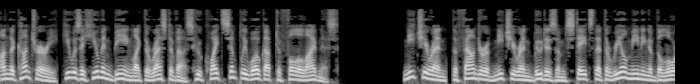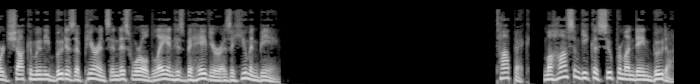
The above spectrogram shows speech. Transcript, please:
On the contrary, he was a human being like the rest of us who quite simply woke up to full aliveness. Nichiren, the founder of Nichiren Buddhism states that the real meaning of the Lord Shakyamuni Buddha's appearance in this world lay in his behavior as a human being. Mahasamgika Supramundane Buddha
